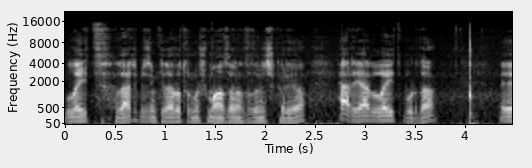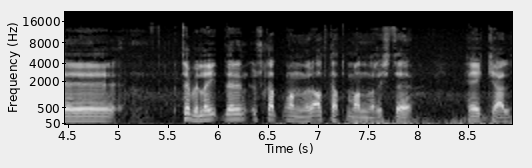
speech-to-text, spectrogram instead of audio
late'ler. Bizimkiler oturmuş manzaranın tadını çıkarıyor. Her yer late burada. Ee, Tabi late'lerin üst katmanları, alt katmanları işte heykel, e,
